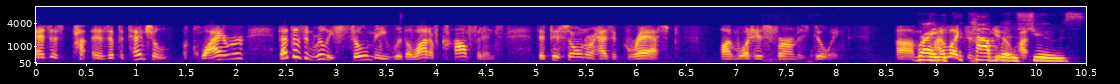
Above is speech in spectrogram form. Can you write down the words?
as a as a potential acquirer, that doesn't really fill me with a lot of confidence that this owner has a grasp on what his firm is doing. Um, right, I like the cobbler's you know, shoes.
